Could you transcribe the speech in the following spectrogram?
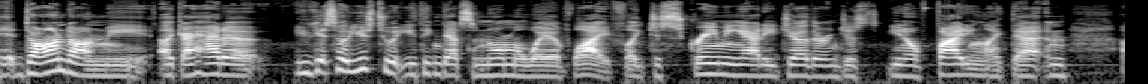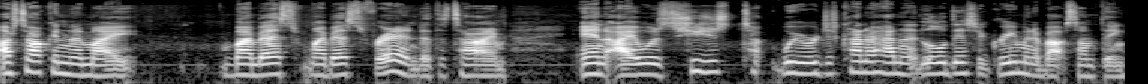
it dawned on me like I had a you get so used to it you think that's a normal way of life like just screaming at each other and just you know fighting like that. And i was talking to my my best my best friend at the time and i was she just t- we were just kind of having a little disagreement about something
